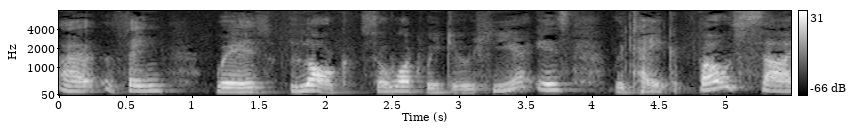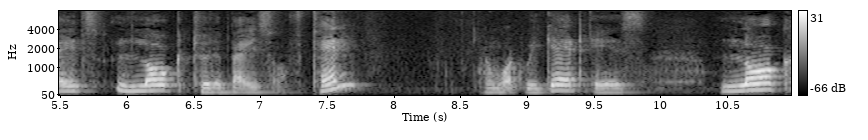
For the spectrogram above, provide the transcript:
uh, thing with log. So what we do here is we take both sides log to the base of 10 and what we get is log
